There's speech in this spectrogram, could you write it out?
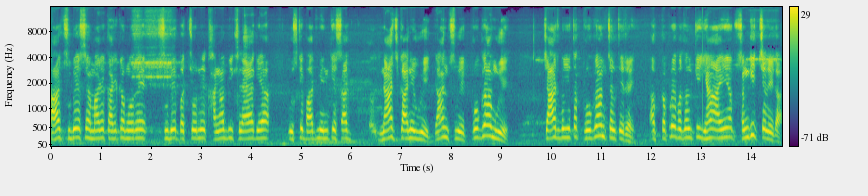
आज? सुबह से हमारे कार्यक्रम हो रहे सुबह बच्चों ने खाना भी खिलाया गया। उसके बाद में इनके साथ नाच गाने हुए डांस हुए प्रोग्राम हुए। चार बजे तक प्रोग्राम चलते रहे। अब कपड़े बदल के यहाँ आए अब संगीत चलेगा।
